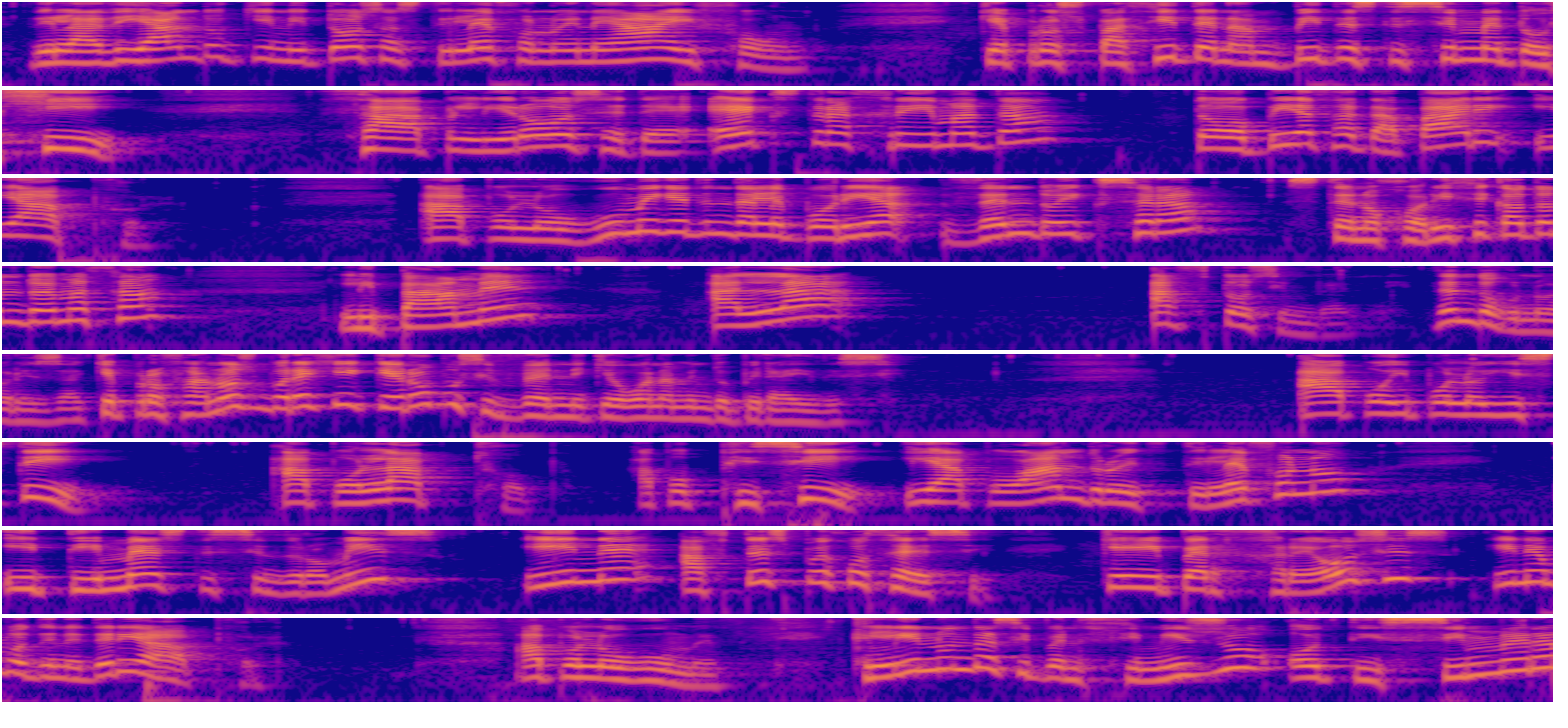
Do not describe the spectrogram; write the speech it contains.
Δηλαδή αν το κινητό σας τηλέφωνο είναι iPhone και προσπαθείτε να μπείτε στη συμμετοχή θα πληρώσετε έξτρα χρήματα τα οποία θα τα πάρει η Apple. Απολογούμε για την ταλαιπωρία, δεν το ήξερα, στενοχωρήθηκα όταν το έμαθα, λυπάμαι, αλλά αυτό συμβαίνει. Δεν το γνώριζα. Και προφανώς μπορεί έχει καιρό που συμβαίνει και εγώ να μην το πήρα είδηση. Από υπολογιστή, από λάπτοπ, από PC ή από Android τηλέφωνο, οι τιμές της συνδρομής είναι αυτές που έχω θέσει. Και οι υπερχρεώσεις είναι από την εταιρεία Apple. Απολογούμε. Κλείνοντας υπενθυμίζω ότι σήμερα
